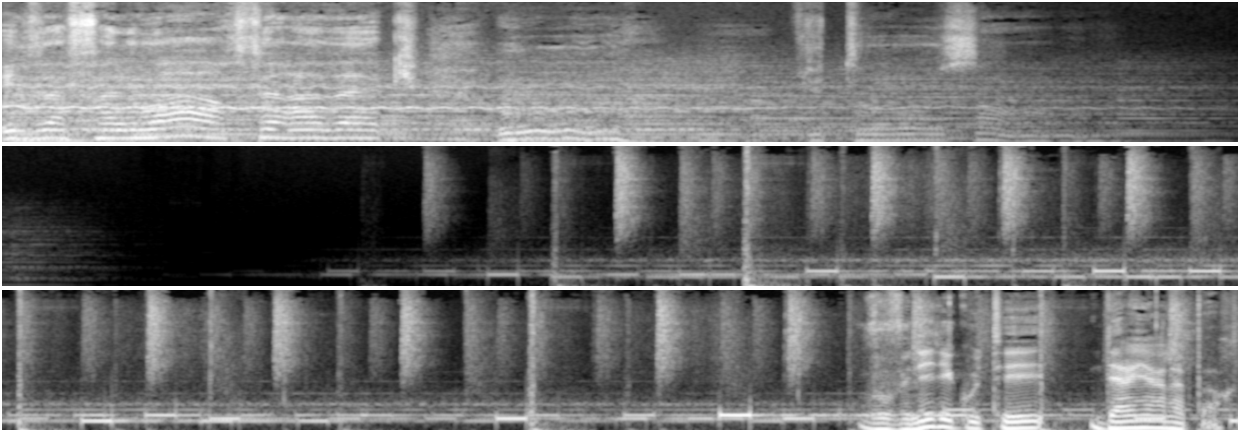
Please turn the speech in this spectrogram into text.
il va falloir faire avec ou plutôt sans. Vous venez d'écouter Derrière la porte.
